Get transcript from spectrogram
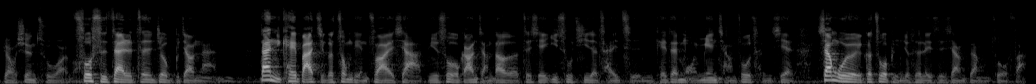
表现出来吗？说实在的，真的就比较难。但你可以把几个重点抓一下，比如说我刚刚讲到的这些艺术漆的材质，你可以在某一面墙做呈现。像我有一个作品，就是类似像这样的做法。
